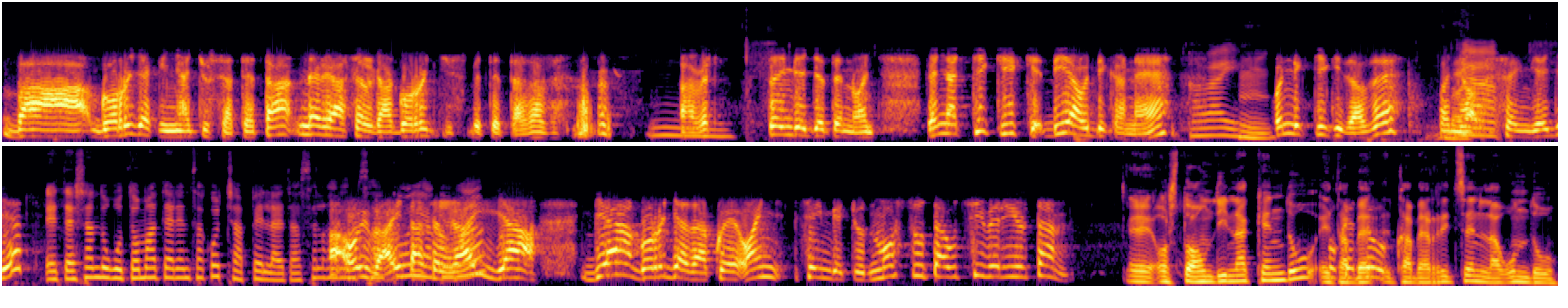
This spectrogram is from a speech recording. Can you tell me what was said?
Ba, gorriak inatxu zate, eta nire azelga gorritziz beteta gaze. A ber, zein gehieten noin. Gaina tikik, dia dikane, eh? Abai. Oinik tiki daude, baina Ja. zein gehiet. Eta esan dugu tomatearentzako txapela eta Ah, zelgarentzako. Hoi bai, eta zelgai, ja, ja gorria dako, oin zein betut, moztu eta utzi berri urtan. E, osto handinak kendu eta, ber, eta berritzen lagundu.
